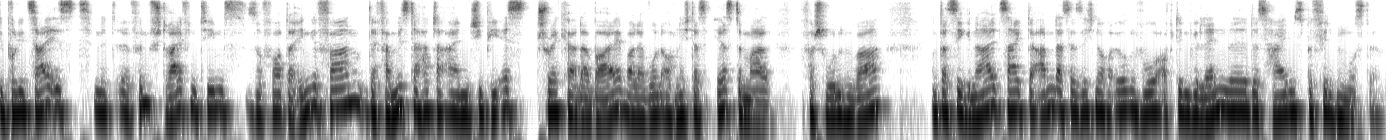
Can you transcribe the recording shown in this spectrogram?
Die Polizei ist mit äh, fünf Streifenteams sofort dahin gefahren. Der Vermisste hatte einen GPS-Tracker dabei, weil er wohl auch nicht das erste Mal verschwunden war. Und das Signal zeigte an, dass er sich noch irgendwo auf dem Gelände des Heims befinden musste.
